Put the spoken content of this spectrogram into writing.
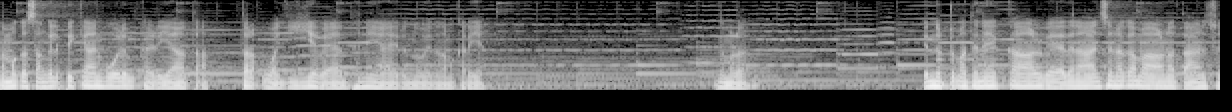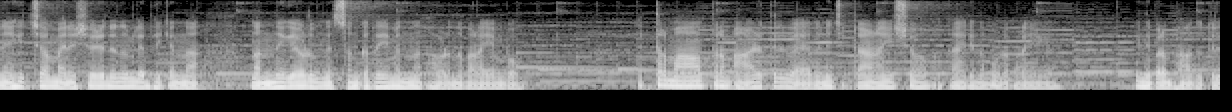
നമുക്ക് സങ്കല്പിക്കാൻ പോലും കഴിയാത്ത അത്ര വലിയ വേദനയായിരുന്നു എന്ന് നമുക്കറിയാം. നമ്മൾ എന്നിട്ടും അതിനേക്കാൾ വേദനാജനകമാണ് താൻ സ്നേഹിച്ച മനുഷ്യരിൽ നിന്നും ലഭിക്കുന്ന നന്ദികയോടും നിസ്സംഗതയുമെന്ന് അവിടുന്ന് പറയുമ്പോൾ. എത്രമാത്രം ആഴത്തിൽ വേദനിച്ചിട്ടാണ് ഈശോ അക്കാര്യം നമ്മോട് പറയുക. ഇന്ന് പ്രഭാതത്തിൽ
